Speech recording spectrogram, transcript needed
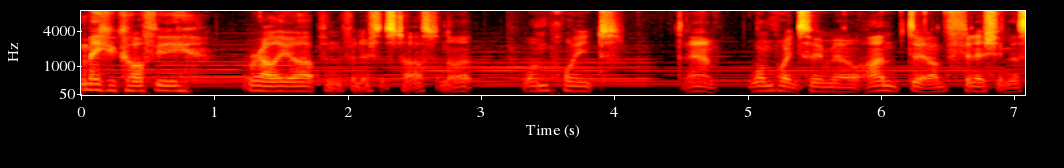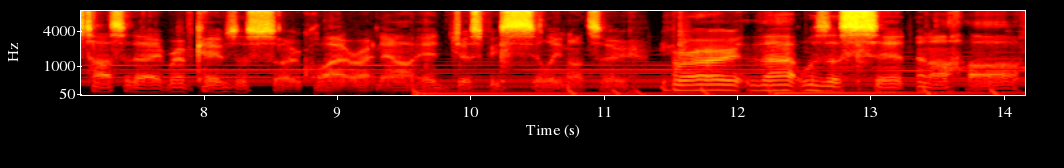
make a coffee, rally up and finish this task tonight. 1. Damn. 1.2 mil. I'm dude, I'm finishing this task today. Rev caves are so quiet right now. It'd just be silly not to. Bro, that was a sit and a half.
